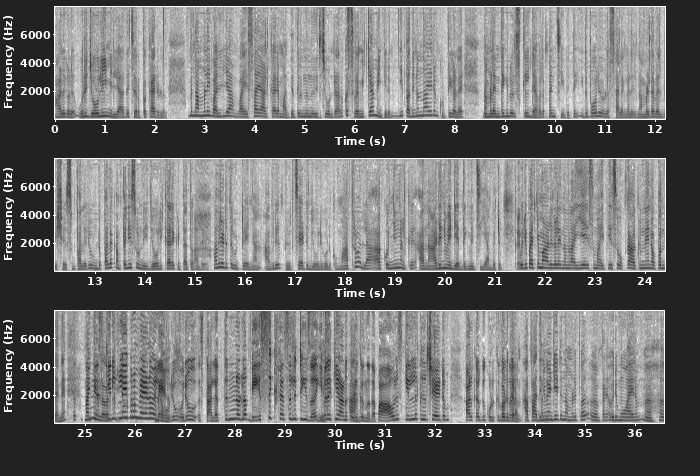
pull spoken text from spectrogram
ആളുകൾ ഒരു ജോലിയും ഇല്ലാതെ ചെറുപ്പക്കാരുള്ളത്. അപ്പം നമ്മൾ ഈ വലിയ വയസ്സായ ആൾക്കാരെ മധ്യത്തിൽ നിന്ന് തിരിച്ചു കൊണ്ടുവരാൻ അതൊക്കെ ശ്രമിക്കാമെങ്കിലും ഈ പതിനൊന്നായിരം കുട്ടികളെ നമ്മൾ എന്തെങ്കിലും ഒരു സ്കിൽ ഡെവലപ്മെന്റ് ചെയ്തിട്ട് ഇതുപോലെയുള്ള സ്ഥലങ്ങളിൽ നമ്മളുടെ വെൽവിഷേഴ്സും പലരും ഉണ്ട്. പല കമ്പനീസും ഉണ്ട് ഈ ജോലിക്കാരെ കിട്ടാത്ത. അവരെടുത്ത് വിട്ടു കഴിഞ്ഞാൽ അവർ തീർച്ചയായിട്ടും ജോലി കൊടുക്കും. മാത്രമല്ല ആ കുഞ്ഞുങ്ങൾക്ക് ആ നാടിന് വേണ്ടി എന്തെങ്കിലും ചെയ്യാൻ പറ്റും. ഒരു പറ്റം ആളുകളെ നമ്മൾ ഐ എ എസും ഐ പി എസും ഒക്കെ ആക്കുന്നതിനൊപ്പം തന്നെ മറ്റുള്ളവർ ലേബറും വേണമല്ലോ. ഒരു ഒരു സ്ഥലത്തിനുള്ള ബേസിക് ഫെസിലിറ്റീസ് ഇവരൊക്കെയാണ് കൊടുക്കുന്നത്. അപ്പൊ ആ ഒരു സ്കില്ല് തീർച്ചയായിട്ടും ആൾക്കാർക്ക് കൊടുക്കണം. അപ്പൊ അതിന് വേണ്ടിയിട്ട് നമ്മളിപ്പോ ഒരു മൂവായിരം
